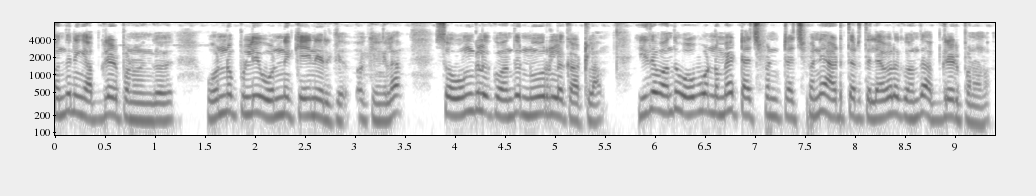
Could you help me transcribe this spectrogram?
வந்து நீங்கள் அப்கிரேட் பண்ணுவீங்க ஒன்று புள்ளி ஒன்று கேன்னு இருக்குது ஓகேங்களா? ஸோ உங்களுக்கு வந்து நூறில் காட்டலாம். இதை வந்து ஒவ்வொன்றுமே டச் பண்ணி டச் பண்ணி அடுத்தடுத்த லெவலுக்கு வந்து அப்கிரேட் பண்ணணும்.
